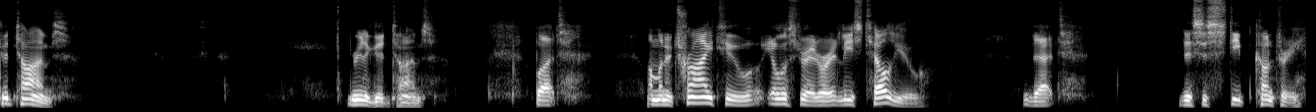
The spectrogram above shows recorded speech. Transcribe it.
Good times. Really good times. But I'm going to try to illustrate or at least tell you that this is steep country.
